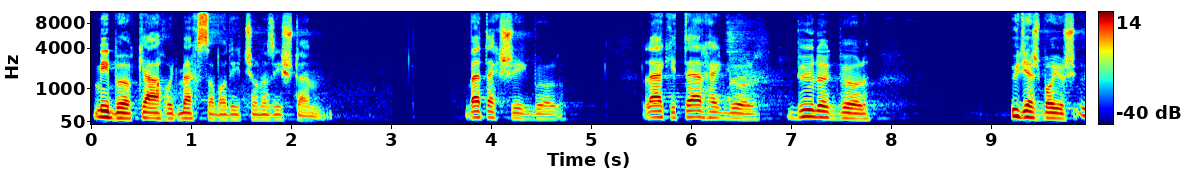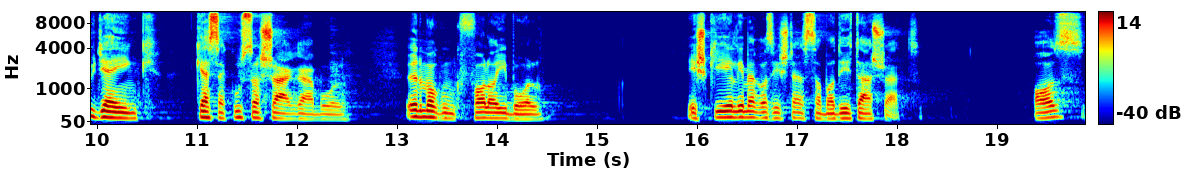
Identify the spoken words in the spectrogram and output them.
Miből kell, hogy megszabadítson az Isten? Betegségből, lelki terhekből, bűnökből, ügyes-bajos ügyeink, keszek uszaságából, önmagunk falaiból, és ki éli meg az Isten szabadítását? Az,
